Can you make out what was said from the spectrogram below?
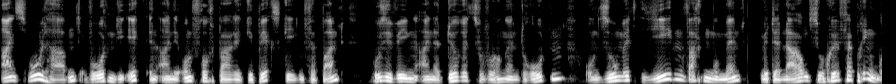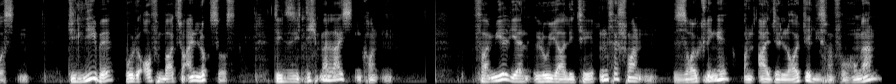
Einst wohlhabend wurden die Ik in eine unfruchtbare Gebirgsgegend verbannt, wo sie wegen einer Dürre zu verhungern drohten und somit jeden wachen Moment mit der Nahrungssuche verbringen mussten. Die Liebe wurde offenbar zu einem Luxus, den sie sich nicht mehr leisten konnten. Familienloyalitäten verschwanden. Säuglinge und alte Leute ließ man verhungern,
